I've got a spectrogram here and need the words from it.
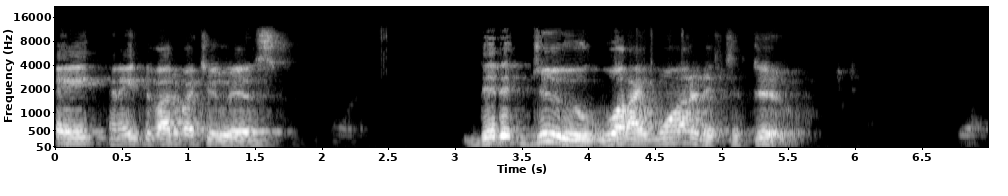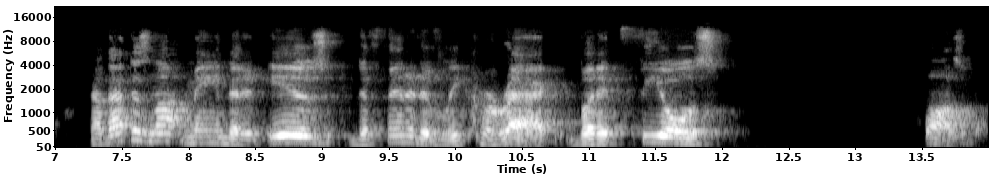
8, and 8 divided by 2 is? Did it do what I wanted it to do? Now that does not mean that it is definitively correct, but it feels plausible.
